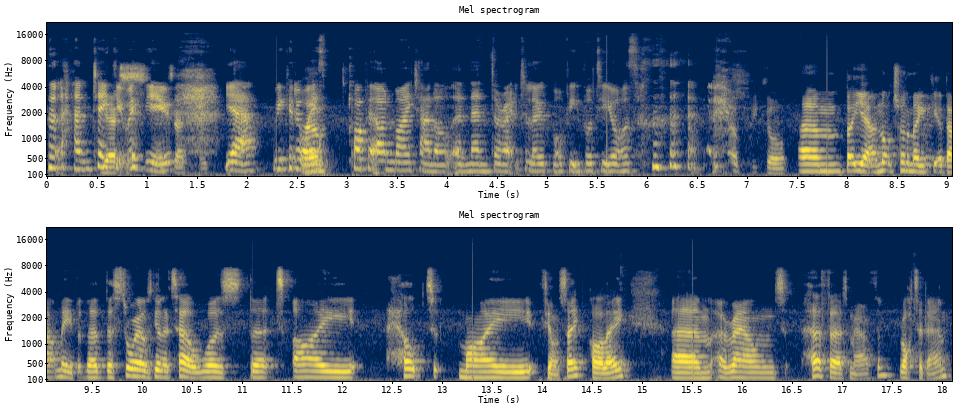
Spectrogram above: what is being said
and take yes, it with you. Exactly. Yeah, we could always um, pop it on my channel and then direct a load more people to yours. that'd be cool. Um, but yeah, I'm not trying to make it about me. But the the story I was going to tell was that I helped my fiance Holly um, around her first marathon, Rotterdam,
